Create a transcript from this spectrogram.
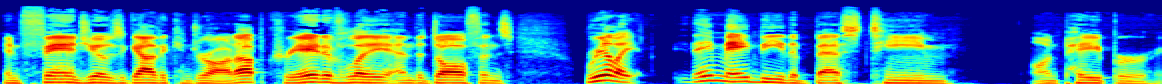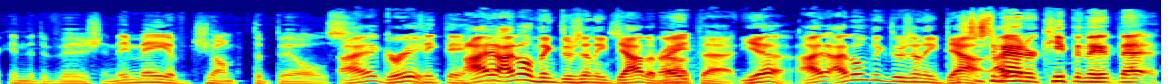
And Fangio's a guy that can draw it up creatively. And the Dolphins, really, they may be the best team on paper in the division. They may have jumped the Bills. I agree. I think they. I, I don't think there's any doubt about right? that. Yeah, I, I don't think there's any doubt. It's just a matter of keeping the, that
